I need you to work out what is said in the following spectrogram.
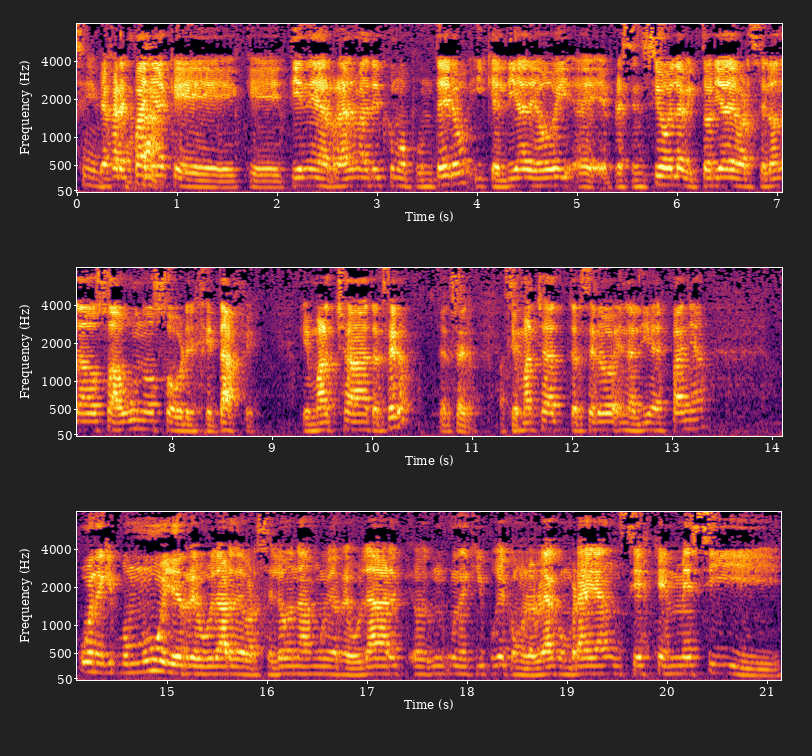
Sí. Viajar a España Ajá. que, que tiene a Real Madrid como puntero y que el día de hoy eh, presenció la victoria de Barcelona 2 a 1 sobre el Getafe, que marcha tercero, Tercero. Así que es. marcha tercero en la Liga de España. Un equipo muy irregular de Barcelona, muy irregular. Un, un equipo que, como lo hablaba con Brian, si es que Messi,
